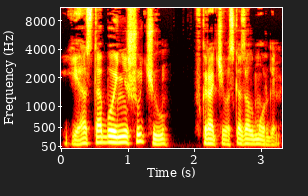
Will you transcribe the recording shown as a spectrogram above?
«Я с тобой не шучу», — вкратчиво сказал Морган.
